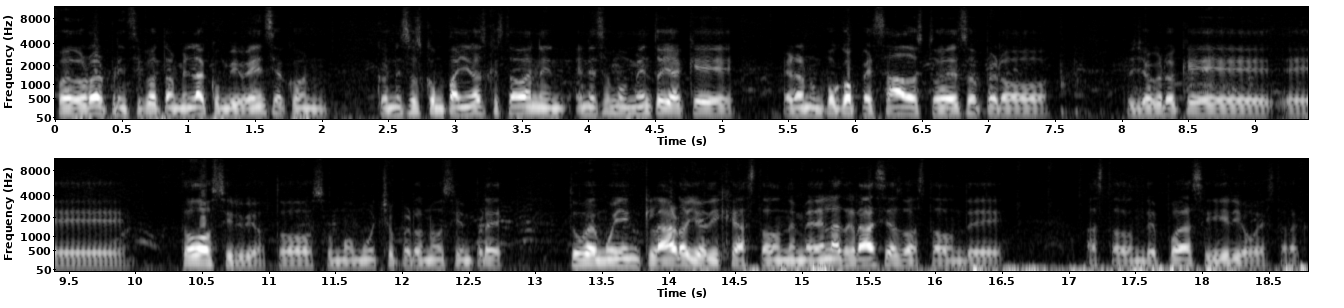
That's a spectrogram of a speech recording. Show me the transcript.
fue duro al principio también la convivencia con, con esos compañeros que estaban en, en ese momento, ya que eran un poco pesados, todo eso, pero pues yo creo que eh, todo sirvió, todo sumó mucho, pero no siempre tuve muy en claro, yo dije hasta donde me den las gracias o hasta donde, hasta donde pueda seguir yo voy a estar acá.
